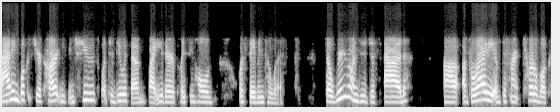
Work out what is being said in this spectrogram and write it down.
adding books to your cart, you can choose what to do with them by either placing holds or saving to lists. So we're going to just add uh, a variety of different turtle books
